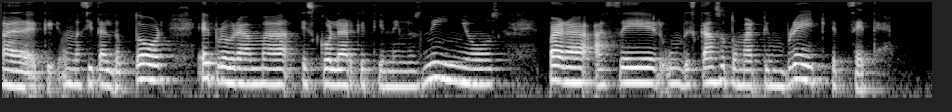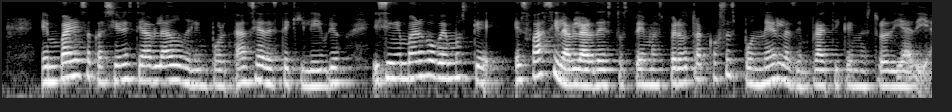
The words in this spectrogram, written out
eh, una cita al doctor, el programa escolar que tienen los niños, para hacer un descanso, tomarte un break, etc. En varias ocasiones te he hablado de la importancia de este equilibrio y sin embargo vemos que es fácil hablar de estos temas, pero otra cosa es ponerlas en práctica en nuestro día a día.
